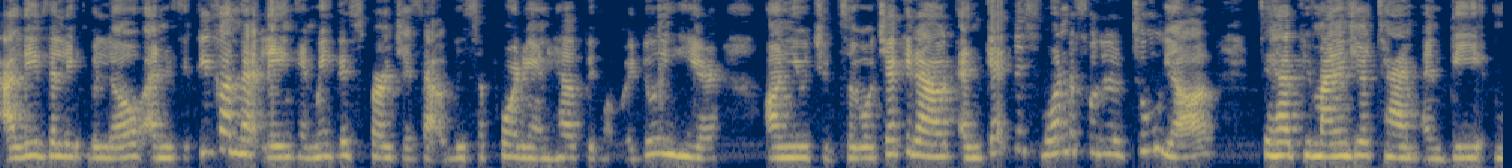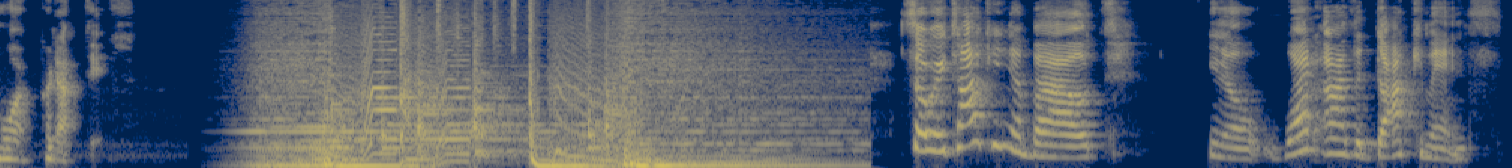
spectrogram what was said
I'll leave the link below. And if you click on that link and make this purchase, that will be supporting and helping what we're doing here on YouTube. So go check it out and get this wonderful little tool, y'all, to help you manage your time and be more productive. So we're talking about, you know, what are the documents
